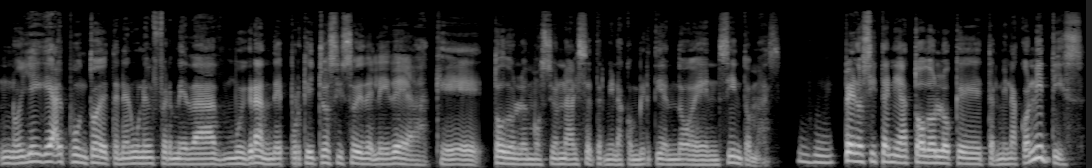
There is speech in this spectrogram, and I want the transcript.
no llegué al punto de tener una enfermedad muy grande, porque yo sí soy de la idea que todo lo emocional se termina convirtiendo en síntomas. Pero sí tenía todo lo que termina con itis.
